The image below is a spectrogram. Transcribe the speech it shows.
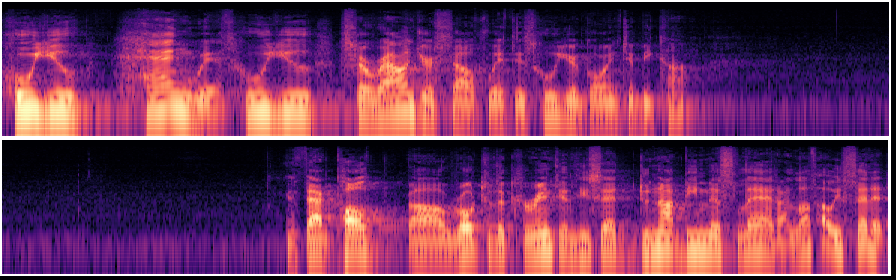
Who you hang with, who you surround yourself with, is who you're going to become. In fact, Paul uh, wrote to the Corinthians, he said, Do not be misled. I love how he said it.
